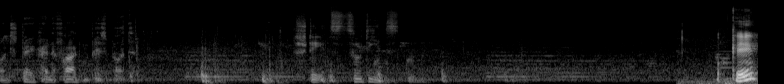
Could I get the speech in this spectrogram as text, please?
und stell keine Fragen, Pisspot. Stets zu Diensten. Okay.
